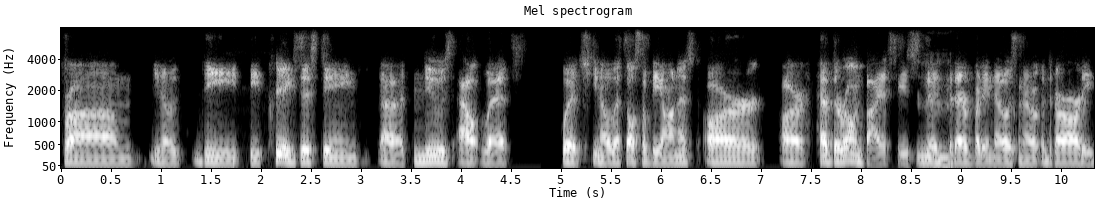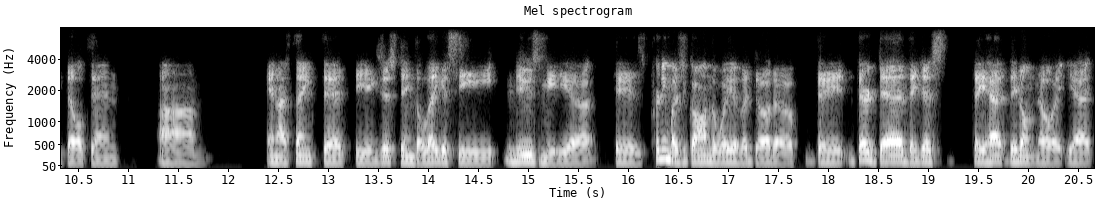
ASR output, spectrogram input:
from you know the the pre-existing uh, news outlets which you know let's also be honest are are have their own biases that, Mhm. that everybody knows and are, that are already built in um, and I think that the existing, the legacy news media is pretty much gone the way of a dodo. They they're dead. They just they had they don't know it yet,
